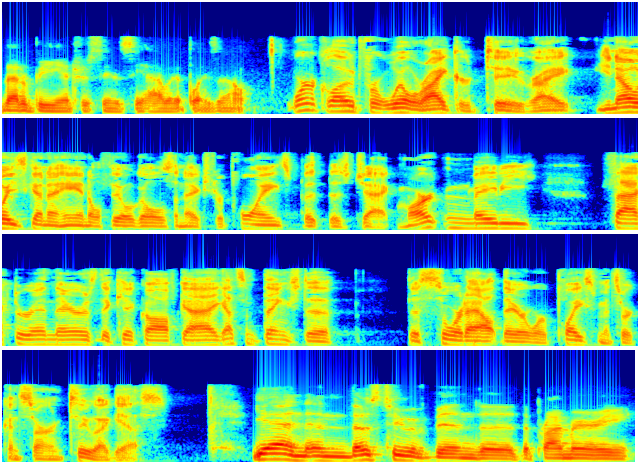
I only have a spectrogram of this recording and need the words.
that'll be interesting to see how it plays out. Workload for Will Reichard too, right? You know he's going to handle field goals and extra points, but does Jack Martin maybe factor in there as the kickoff guy? Got some things to to sort out there where placements are concerned too, I guess. Yeah, and, and those two have been the the primary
